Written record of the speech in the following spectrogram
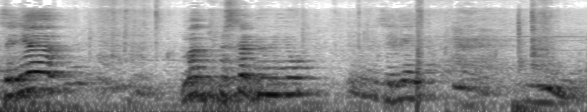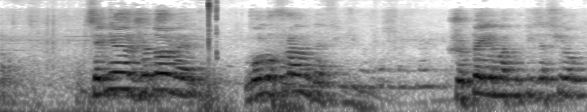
Seigneur, manque pescar de l'union, c'est bien. Seigneur, je donne mon offrande, je paye ma cotisation.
